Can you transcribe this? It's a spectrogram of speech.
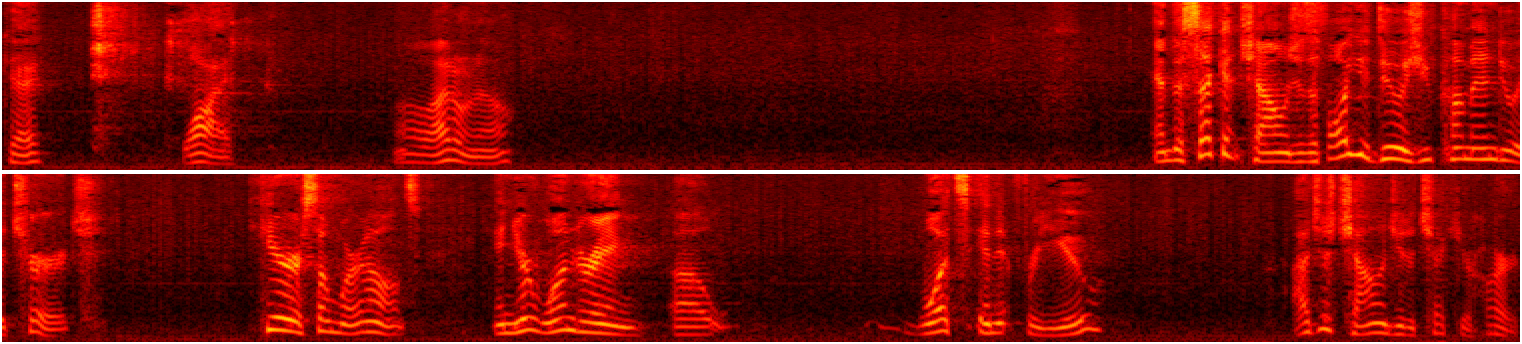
Okay? Why? Oh, I don't know. And the second challenge is if all you do is you come into a church, here or somewhere else, and you're wondering uh, what's in it for you, I just challenge you to check your heart.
